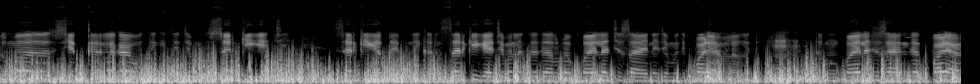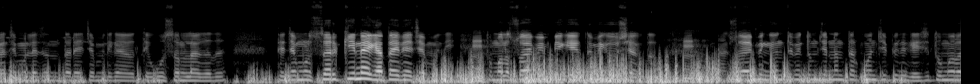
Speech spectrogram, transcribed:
तुम्हाला शेतकऱ्याला काय होतं की त्याच्यामध्ये सरकी घ्यायची. सरकी घेता येत नाही कारण सरकी घ्यायची म्हणलं तर त्याला बैलाच्या सहाय्याने याच्यामध्ये पाळी आणावं लागते. तर मग बैलाच्या सहाय्याने त्यात पाळी आणायची म्हणल्याच्यानंतर याच्यामध्ये काय होतं ते उसण लागतं. त्याच्यामुळे सरकी नाही घेता येत याच्यामध्ये. तुम्हाला सोयाबीन पीक हे तुम्ही घेऊ शकता. आणि सोयाबीन घेऊन तुम्ही तुमच्या नंतर कोणची पिकं घ्यायची तुम्हाला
